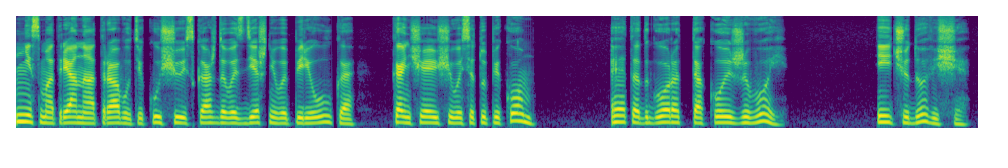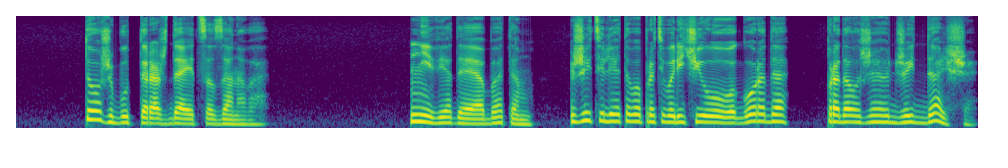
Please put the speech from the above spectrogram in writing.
Несмотря на отраву, текущую из каждого здешнего переулка — кончающегося тупиком, этот город такой живой. И чудовище тоже будто рождается заново. Не ведая об этом, жители этого противоречивого города продолжают жить дальше.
